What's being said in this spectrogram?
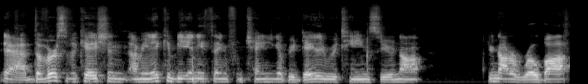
Yeah, diversification, I mean, it can be anything from changing up your daily routine so you're not you're not a robot.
